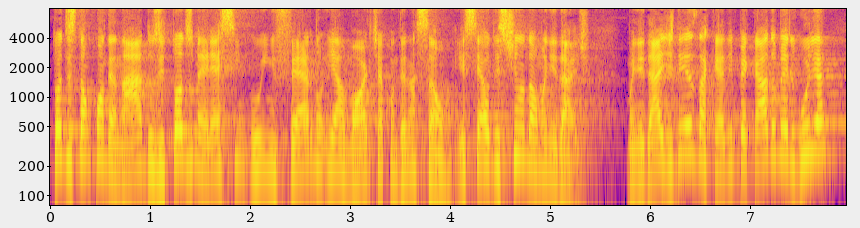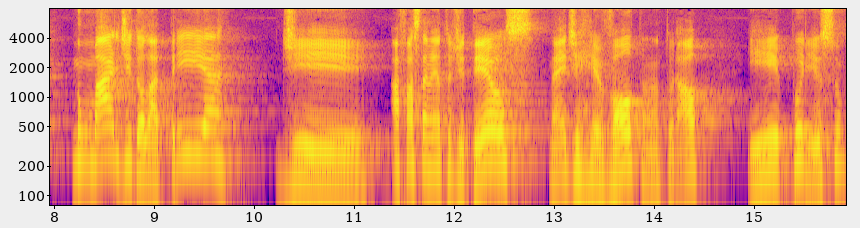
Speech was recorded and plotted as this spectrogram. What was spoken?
Todos estão condenados e todos merecem o inferno e a morte e a condenação. Esse é o destino da humanidade. A humanidade, desde a queda em pecado, mergulha num mar de idolatria, de afastamento de Deus, né, de revolta natural, e por isso,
